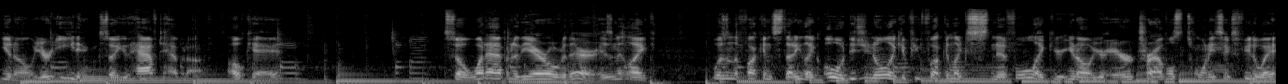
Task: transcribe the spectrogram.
you know, you're eating, so you have to have it off. Okay. So what happened to the air over there? Isn't it like wasn't the fucking study like, oh, did you know like if you fucking like sniffle, like your you know, your air travels 26 feet away?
